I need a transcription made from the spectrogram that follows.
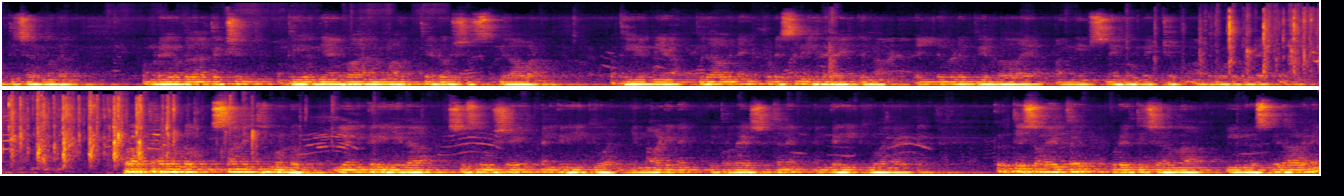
എത്തിച്ചേർന്നത് നമ്മുടെ യോഗാധ്യക്ഷൻ അധികന്യായഭാരന്മാർ തേടോഷ്യസ് പിതാവാണ് അധികന്യ പിതാവിനെ ഇവിടെ സ്നേഹിതരായിരിക്കുന്ന എല്ലാവരുടെയും പേരുള്ളതായ നന്ദിയും സ്നേഹവും ഏറ്റവും ആദരവോടുകൂടെ പ്രാർത്ഥന കൊണ്ടും സാന്നിധ്യം കൊണ്ടും ഈ അനുഗ്രഹീത ശുശ്രൂഷയെ അനുഗ്രഹിക്കുവാൻ ഈ നാടിനെ ഈ പ്രദേശത്തിനെ അനുഗ്രഹിക്കുവാനായിട്ട് കൃത്യസമയത്ത് ഇവിടെ എത്തിച്ചേർന്ന ഈ ഹോസ്പിതാവിനെ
